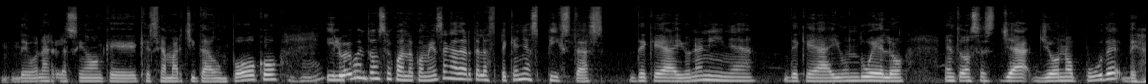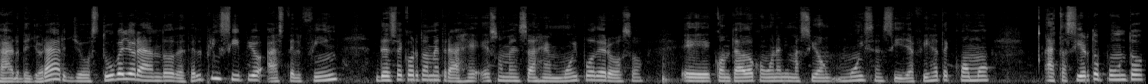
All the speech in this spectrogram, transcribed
de una relación que, se ha marchitado un poco. Y luego entonces cuando comienzan a darte las pequeñas pistas de que hay una niña, de que hay un duelo, entonces ya yo no pude dejar de llorar. Yo estuve llorando desde el principio hasta el fin de ese cortometraje. Es un mensaje muy poderoso, eh, contado con una animación muy sencilla. Fíjate cómo hasta cierto punto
